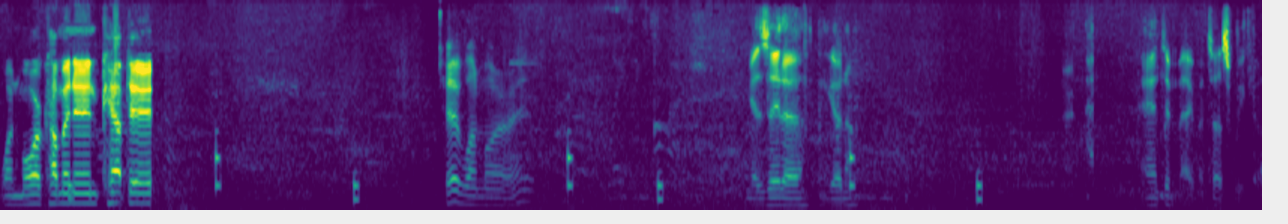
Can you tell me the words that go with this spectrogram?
One more coming in, Captain. Should have one more, right? Yeah, Zayta can go now. Alright. Anti Magmatusk we go.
